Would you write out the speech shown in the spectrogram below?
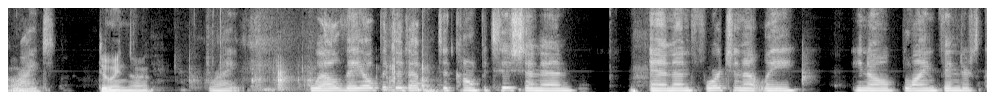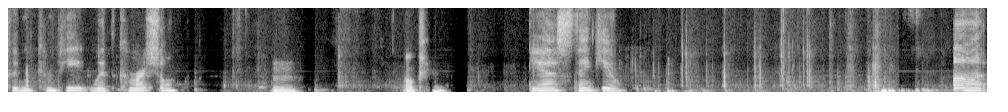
Uh, right. Doing that. Right. Well, they opened it up to competition, and and unfortunately, you know, blind vendors couldn't compete with commercial. Mm. Okay. Yes, thank you. Uh,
